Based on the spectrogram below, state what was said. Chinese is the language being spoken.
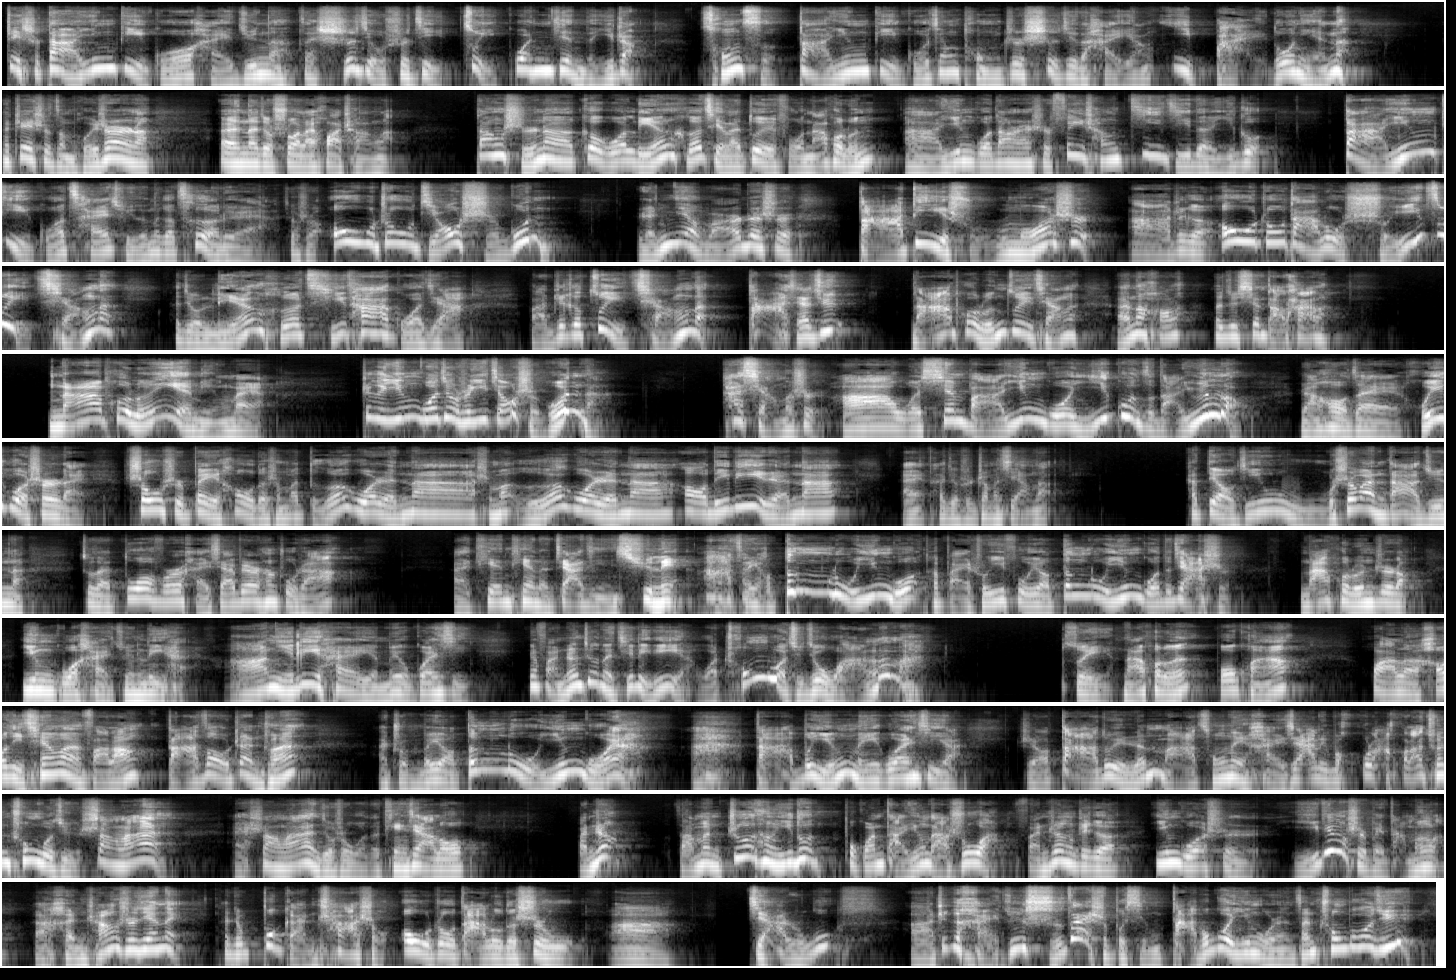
这是大英帝国海军呢，在十九世纪最关键的一仗。从此，大英帝国将统治世界的海洋一百多年呢。那这是怎么回事呢？呃，那就说来话长了。当时呢，各国联合起来对付拿破仑啊，英国当然是非常积极的一个。大英帝国采取的那个策略呀，就是欧洲搅屎棍，人家玩的是打地鼠模式啊。这个欧洲大陆谁最强呢？他就联合其他国家，把这个最强的打下去。拿破仑最强啊！哎，那好了，那就先打他了。拿破仑也明白呀，这个英国就是一搅屎棍呐。他想的是啊，我先把英国一棍子打晕了，然后再回过身来收拾背后的什么德国人呐、什么俄国人呐、奥地利人呐。哎，他就是这么想的。他调集五十万大军呢，就在多佛尔海峡边上驻扎。哎，天天的加紧训练啊！咱要登陆英国，他摆出一副要登陆英国的架势。拿破仑知道英国海军厉害啊，你厉害也没有关系，你反正就那几里地，我冲过去就完了嘛。所以拿破仑拨款啊，花了好几千万法郎打造战船，啊，准备要登陆英国呀。啊，打不赢没关系呀，只要大队人马从那海峡里边呼啦呼啦全冲过去，上了岸，哎，上了岸就是我的天下喽。反正咱们折腾一顿，不管打赢打输啊，反正这个英国是一定是被打懵了啊！很长时间内他就不敢插手欧洲大陆的事务啊。假如啊这个海军实在是不行，打不过英国人，咱冲不过去，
